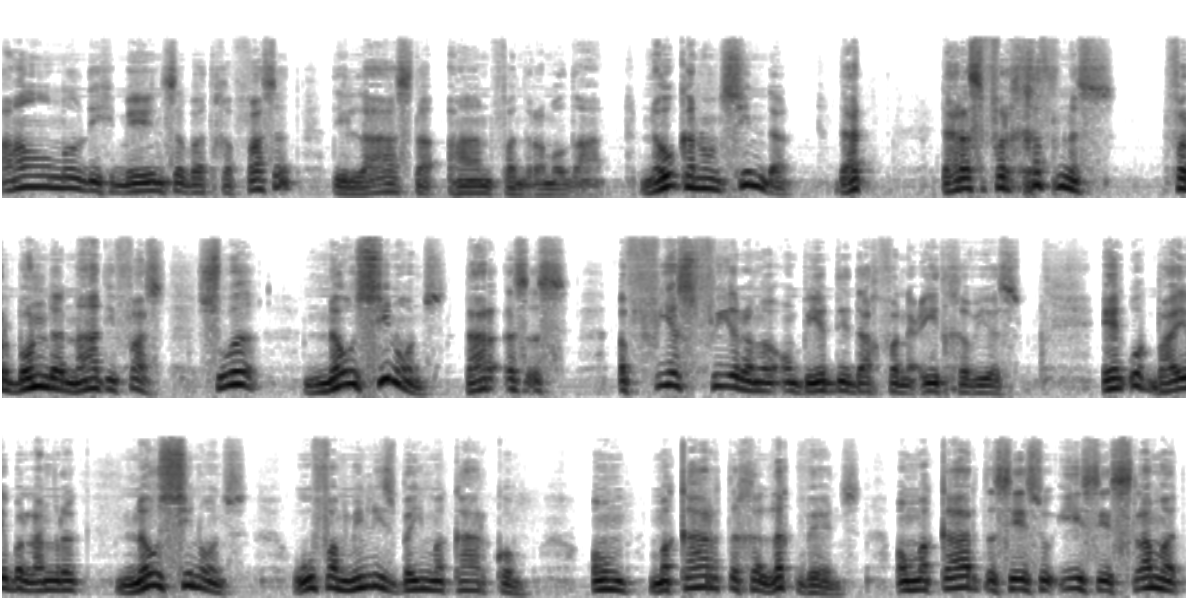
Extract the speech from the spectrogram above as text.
almal die mense wat gevas het die laaste aand van Ramadan. Nou kan ons sien dan dat daar is vergifnis verbonde na die vas. So nou sien ons, daar is is 'n feesvieringe om hierdie dag van Eid gewees. En ook baie belangrik, nou sien ons hoe families bymekaar kom om mekaar te gelukwens, om mekaar te sê so u sê slamat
